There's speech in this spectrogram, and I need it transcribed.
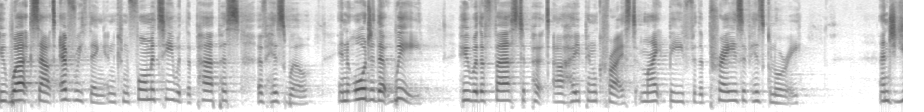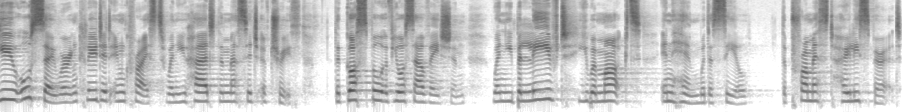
who works out everything in conformity with the purpose of His will, in order that we, who were the first to put our hope in Christ, might be for the praise of His glory. And you also were included in Christ when you heard the message of truth, the gospel of your salvation. When you believed, you were marked in Him with a seal the promised Holy Spirit,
